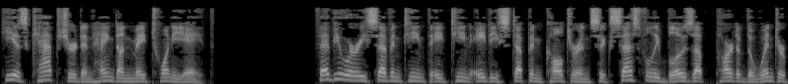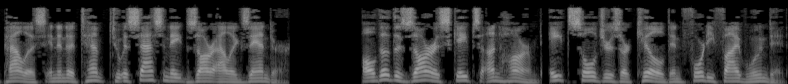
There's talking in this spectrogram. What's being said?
He is captured and hanged on May 28. February 17, 1880 Stepan Khalturin successfully blows up part of the Winter Palace in an attempt to assassinate Tsar Alexander. Although the Tsar escapes unharmed, eight soldiers are killed and 45 wounded.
